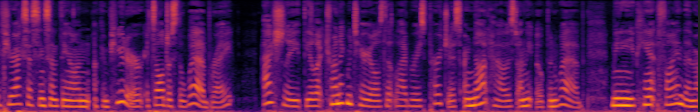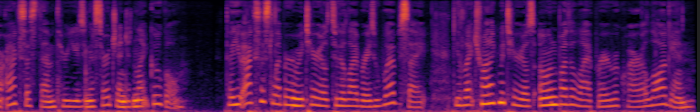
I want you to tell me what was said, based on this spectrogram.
If you're accessing something on a computer, it's all just the web, right? Actually, the electronic materials that libraries purchase are not housed on the open web, meaning you can't find them or access them through using a search engine like Google. Though you access library materials through the library's website, the electronic materials owned by the library require a login.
